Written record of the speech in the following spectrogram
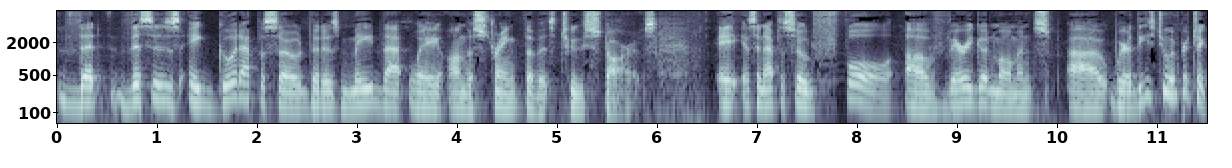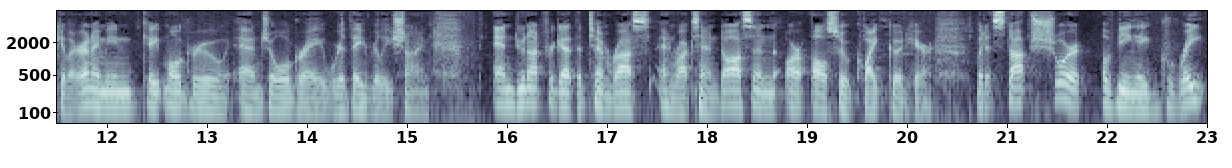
that this is a good episode that is made that way on the strength of its two stars. It's an episode full of very good moments uh, where these two in particular, and I mean Kate Mulgrew and Joel Grey, where they really shine. And do not forget that Tim Russ and Roxann Dawson are also quite good here. But it stops short of being a great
